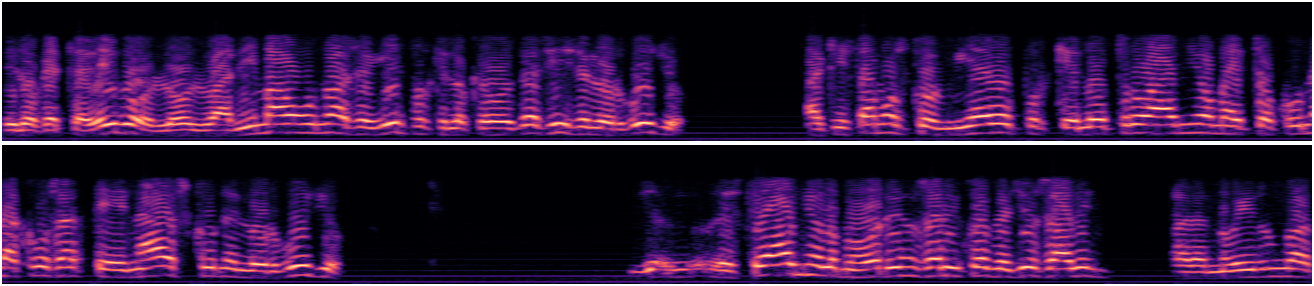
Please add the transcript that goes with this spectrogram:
Y lo que te digo, lo, lo anima a uno a seguir, porque lo que vos decís, el orgullo. Aquí estamos con miedo porque el otro año me tocó una cosa tenaz con el orgullo. Este año a lo mejor es no salir cuando ellos salen, para no ir uno a,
